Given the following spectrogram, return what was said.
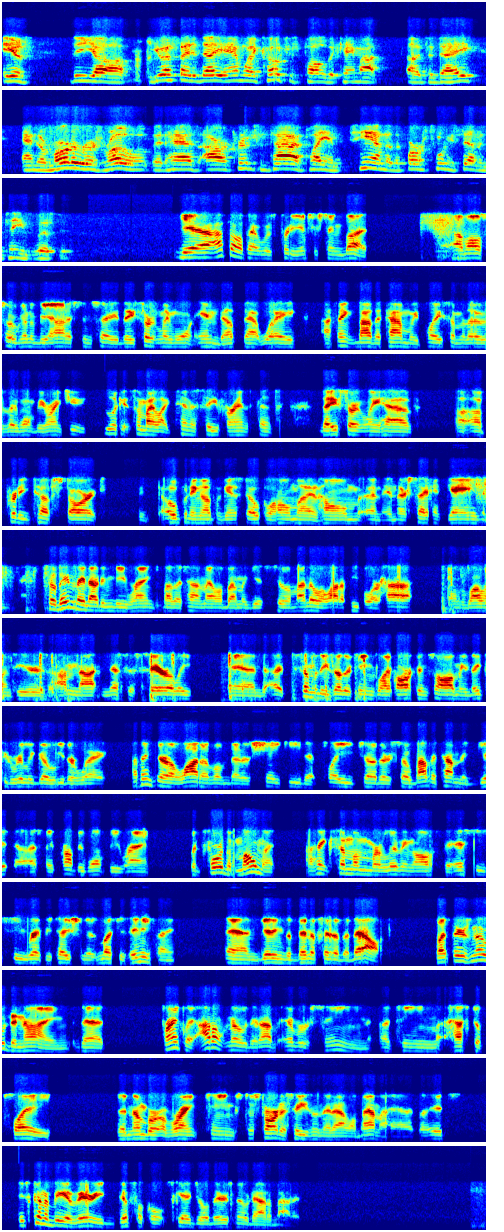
is the uh, USA Today Amway coaches poll that came out uh, today, and the murderers row that has our Crimson Tide playing ten of the first twenty-seven teams listed. Yeah, I thought that was pretty interesting, but I'm also going to be honest and say they certainly won't end up that way. I think by the time we play some of those, they won't be ranked. You look at somebody like Tennessee, for instance, they certainly have a, a pretty tough start opening up against Oklahoma at home in, in their second game. And so they may not even be ranked by the time Alabama gets to them. I know a lot of people are high on the Volunteers. I'm not necessarily. And uh, some of these other teams like Arkansas, I mean, they could really go either way. I think there are a lot of them that are shaky that play each other. So by the time they get to us, they probably won't be ranked. But for the moment, I think some of them are living off the SEC reputation as much as anything and getting the benefit of the doubt. But there's no denying that, frankly, I don't know that I've ever seen a team have to play the number of ranked teams to start a season that Alabama has. It's it's going to be a very difficult schedule. There's no doubt about it.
